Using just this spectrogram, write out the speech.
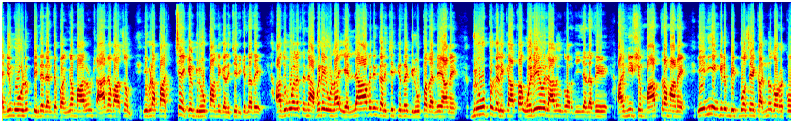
അനുമോളും പിന്നെ രണ്ട് പെങ്ങന്മാരും ഷാനവാസും ഇവിടെ പച്ചയ്ക്ക് ഗ്രൂപ്പാണ് കളിച്ചിരിക്കുന്നത്. അതുപോലെ തന്നെ അവിടെയുള്ള എല്ലാവരും കളിച്ചിരിക്കുന്ന ഗ്രൂപ്പ് തന്നെയാണ്. ഗ്രൂപ്പ് കളിക്കാത്ത ഒരേ ഒരാൾ എന്ന് പറഞ്ഞു കഴിഞ്ഞാൽ അത് അനീഷ് മാത്രമാണ്. ഇനിയെങ്കിലും ബിഗ് ബോസെ കണ്ണു തുറക്കൂ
